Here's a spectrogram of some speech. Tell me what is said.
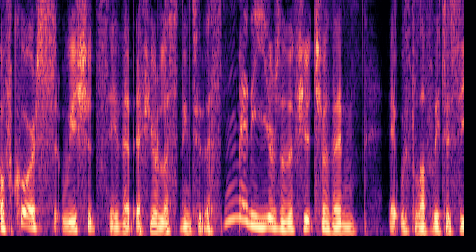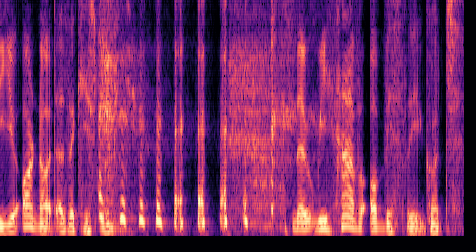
Of course, we should say that if you're listening to this many years in the future, then it was lovely to see you, or not, as the case may be. Now, we have obviously got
